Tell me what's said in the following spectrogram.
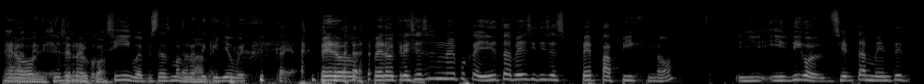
Pero Ah, me es una época. Sí, güey, pues estás más No grande mames. que yo, güey. Pero, pero crecías en una época y ahorita ves y dices Peppa Pig, ¿no? Y, y digo, ciertamente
